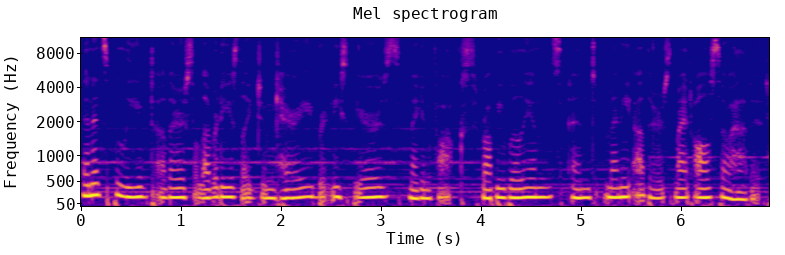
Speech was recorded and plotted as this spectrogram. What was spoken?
And it's believed other celebrities like Jim Carrey, Britney Spears, Megan Fox, Robbie Williams, and many others might also have it,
